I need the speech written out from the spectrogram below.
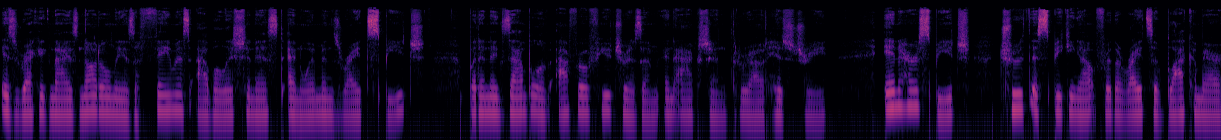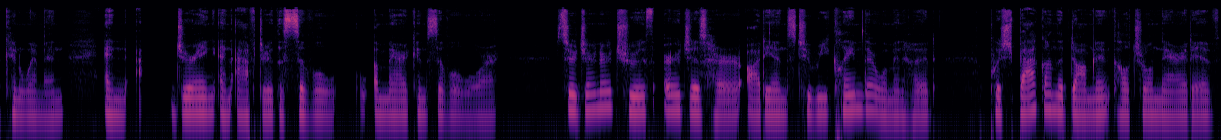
is recognized not only as a famous abolitionist and women's rights speech, but an example of Afrofuturism in action throughout history. In her speech, Truth is speaking out for the rights of black American women and during and after the Civil American Civil War. Sojourner Truth urges her audience to reclaim their womanhood, push back on the dominant cultural narrative,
